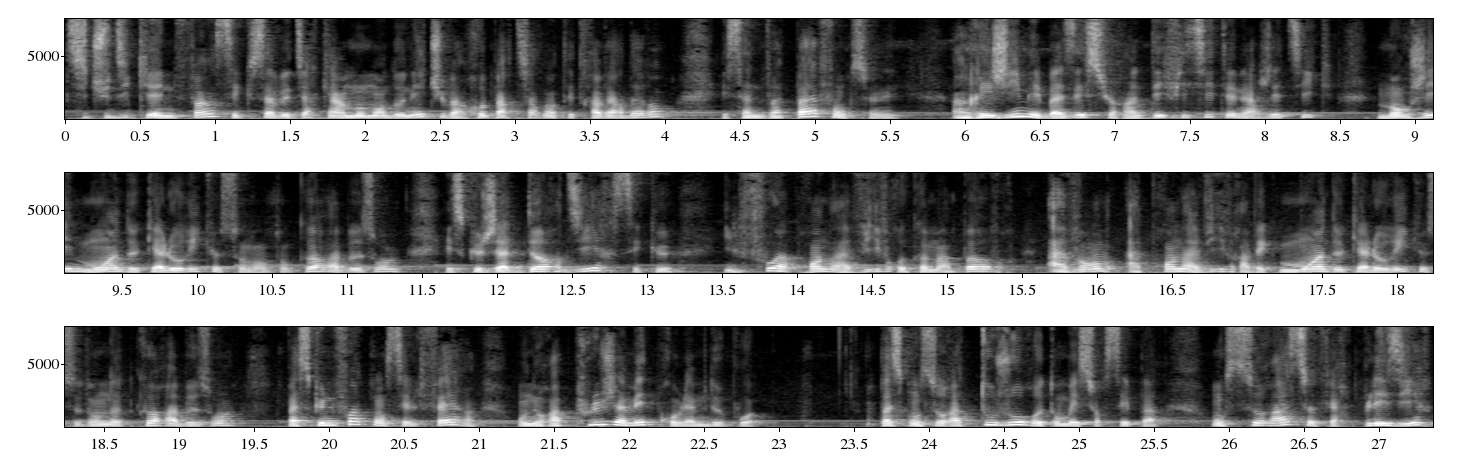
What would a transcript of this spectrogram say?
si tu dis qu'il y a une fin, c'est que ça veut dire qu'à un moment donné, tu vas repartir dans tes travers d'avant. Et ça ne va pas fonctionner. Un régime est basé sur un déficit énergétique. Manger moins de calories que ce dont ton corps a besoin. Et ce que j'adore dire, c'est que il faut apprendre à vivre comme un pauvre avant apprendre à vivre avec moins de calories que ce dont notre corps a besoin. Parce qu'une fois qu'on sait le faire, on n'aura plus jamais de problème de poids parce qu'on saura toujours retomber sur ses pas. On saura se faire plaisir,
